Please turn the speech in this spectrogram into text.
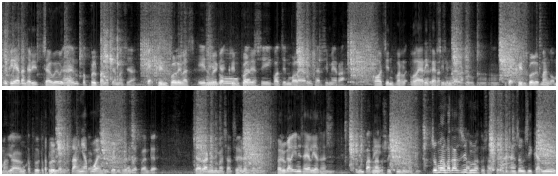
Ini kelihatan dari jauh nah, ya. ini tebel banget ya, Mas ya. kayak green ball ya mas. Ini kayak tuh green ball ya. versi kocin meleri versi merah. Kocin Val- Valeri versi merah. Heeh. Kayak green ball ya, mangkok mangkok. Iya, Uh, tebel banget. Stangnya poin gede banget. Bandek, bandek. Jarang ini Mas, Jarang. jarang. Baru kali ini saya lihat mas. Ini 400 ribu nih Mas. Cuma empat ratus ribu. 400 saja. Langsung sikat nih. Nah,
